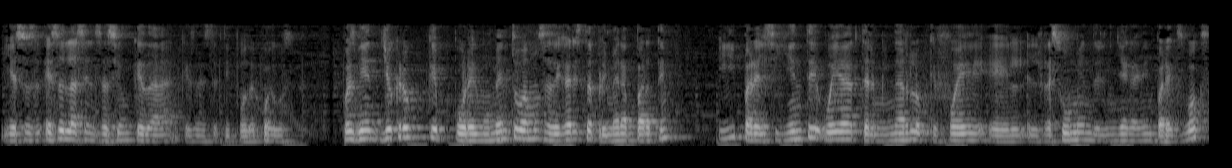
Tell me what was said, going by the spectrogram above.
Y eso es, esa es la sensación que da, que es este tipo de juegos. Pues bien, yo creo que por el momento vamos a dejar esta primera parte y para el siguiente voy a terminar lo que fue el, el resumen del Ninja Gaiden para Xbox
